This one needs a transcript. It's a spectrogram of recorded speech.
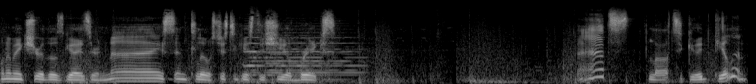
Want to make sure those guys are nice and close, just in case the shield breaks. That's lots of good killing.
